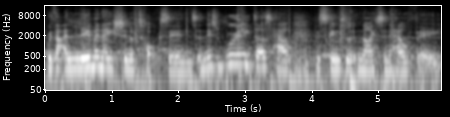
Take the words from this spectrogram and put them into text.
with that elimination of toxins. And this really does help the skin to look nice and healthy.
